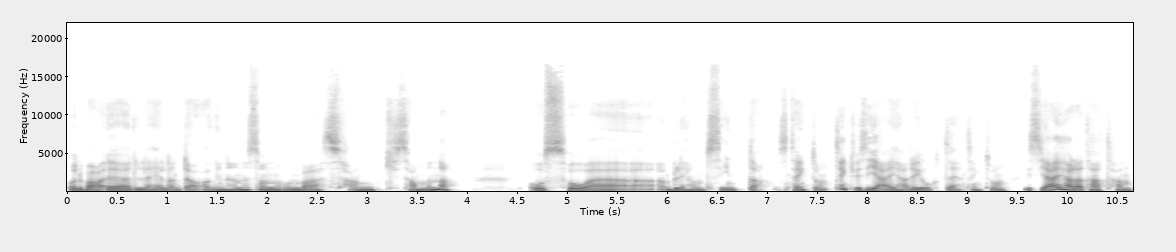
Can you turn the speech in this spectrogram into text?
Og det bare ødela hele dagen hennes. Sånn, hun bare sank sammen, da. Og så eh, ble hun sint, da. Så tenkte hun Tenk hvis jeg hadde gjort det, tenkte hun. Hvis jeg hadde tatt han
